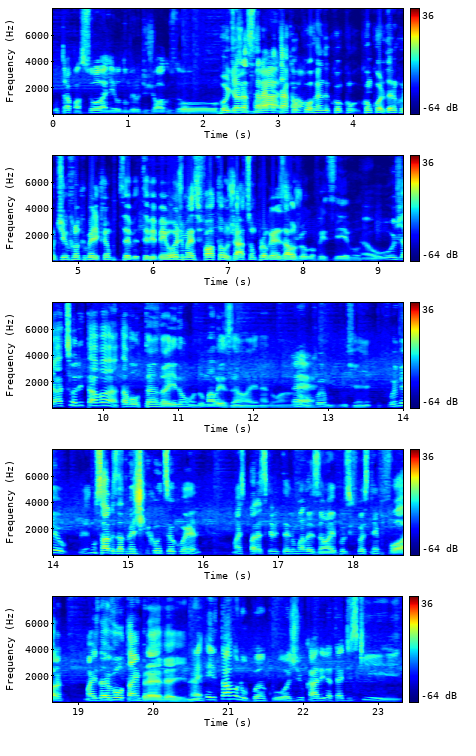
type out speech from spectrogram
ultrapassou ali o número de jogos do. O Rui Jorge Saraiva tá concorrendo, co concordando contigo, falando que o meio campo teve, teve, bem hoje, mas falta o Jadson pra organizar o jogo ofensivo. É, o Jadson ele tava, tá voltando aí de, um, de, uma lesão aí, né? De uma, é. foi, enfim, foi meio. A gente não sabe exatamente o que aconteceu com ele mas parece que ele teve uma lesão aí, por isso que ficou esse tempo fora, mas deve voltar em breve aí, né? É, ele estava no banco hoje e o Carilli até disse que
